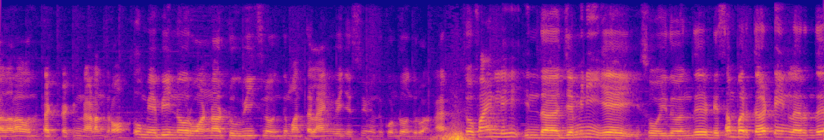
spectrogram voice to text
அதெல்லாம் வந்து டக் டக்குன்னு நடந்துடும் ஸோ மேபி இன்னொரு ஒன் ஆர் டூ வீக்ஸில் வந்து மற்ற லாங்குவேஜஸையும் வந்து கொண்டு வந்துருவாங்க. ஸோ ஃபைனலி இந்த ஜெமினி ஏஐ ஸோ இது வந்து டிசம்பர் தேர்ட்டீன்ல இருந்து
